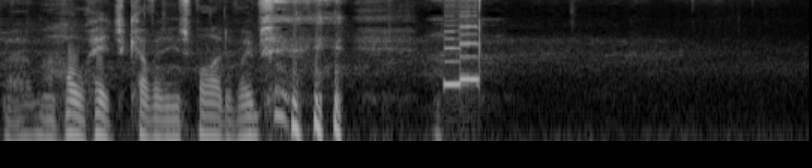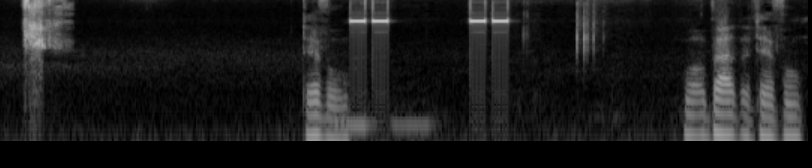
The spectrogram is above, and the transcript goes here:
So uh, my whole head's covered in spider webs. devil. What about the devil?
